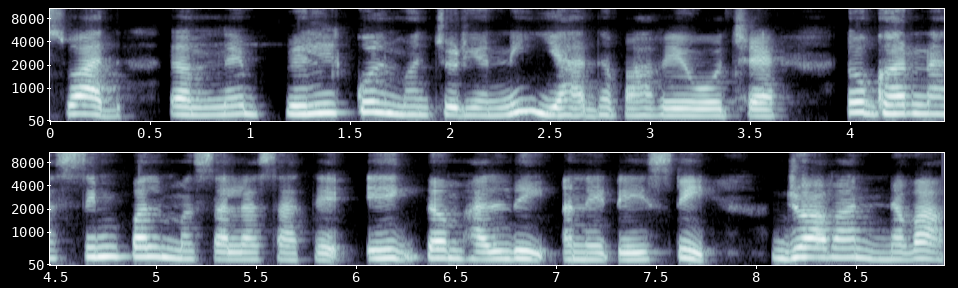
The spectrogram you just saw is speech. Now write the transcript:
સ્વાદ તમને બિલકુલ મંચુરિયનની યાદ અપાવે એવો છે. તો ઘરના સિમ્પલ મસાલા સાથે એકદમ હેલ્ધી અને ટેસ્ટી જો આવા નવા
